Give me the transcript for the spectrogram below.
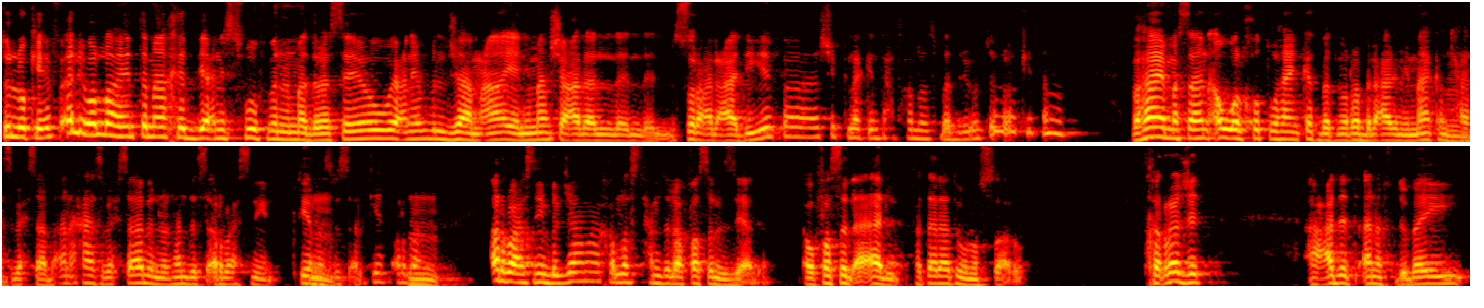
قلت له كيف؟ قال لي والله أنت ماخذ يعني صفوف من المدرسة ويعني بالجامعة يعني ماشي على ال- ال- السرعة العادية فشكلك أنت حتخلص بدري. قلت له okay تمام. فهاي مثلا أول خطوة هاي انكتبت من رب العالمين. ما كنت. حاسب حساب أنا حاسب حساب إنه الهندسة أربع سنين. كثير ناس. بتسال كيف أربع مم. أربع سنين بالجامعة؟ خلصت الحمد لله فصل زيادة أو فصل أقل فثلاثة ونص صاروا. تخرجت قعدت أنا في دبي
